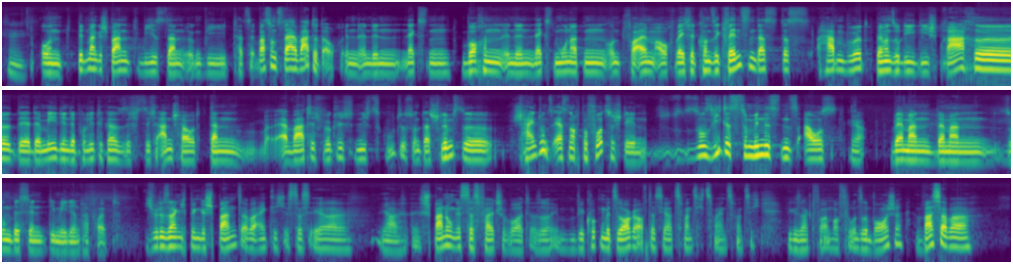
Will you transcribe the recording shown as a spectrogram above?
Hm. Und bin mal gespannt, wie es dann irgendwie tatsächlich, was uns da erwartet auch in, in den nächsten Wochen, in den nächsten Monaten und vor allem auch, welche Konsequenzen das, das haben wird. Wenn man so die, die Sprache der, der Medien, der Politiker sich, sich anschaut, dann erwarte ich wirklich nichts Gutes und das Schlimmste scheint uns erst noch bevorzustehen so sieht es zumindest aus, ja. wenn, man, wenn man so ein bisschen die Medien verfolgt. Ich würde sagen, ich bin gespannt, aber eigentlich ist das eher, ja, Spannung ist das falsche Wort. Also wir gucken mit Sorge auf das Jahr 2022, wie gesagt, vor allem auch für unsere Branche. Was aber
